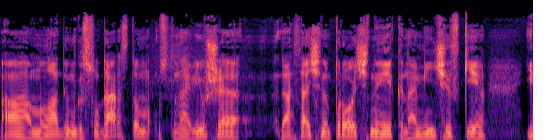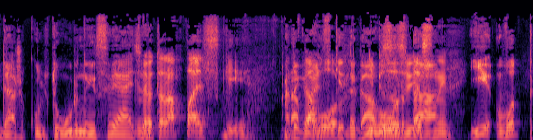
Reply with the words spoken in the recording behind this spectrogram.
а, молодым государством, установившее достаточно прочные экономические и даже культурные связи. Но это Рапальский. Рапальский договор, договор да. И вот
